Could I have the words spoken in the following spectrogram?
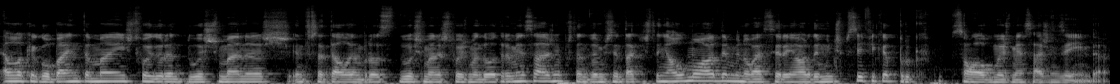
ela cagou bem também. Isto foi durante duas semanas. Entretanto, ela lembrou-se, duas semanas depois mandou outra mensagem. Portanto, vamos tentar que isto tenha alguma ordem, mas não vai ser em ordem muito específica, porque são algumas mensagens ainda.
